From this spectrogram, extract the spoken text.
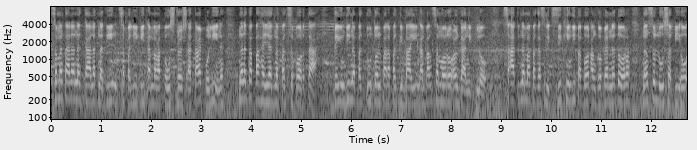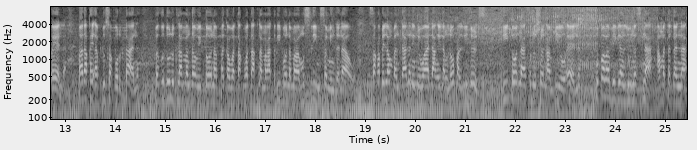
Samantala nagkalat na din sa paligid ang mga posters at tarpaulin na nagpapahayag ng pagsuporta, gayon din ang pagtutol para pagtibayin ang Bangsamoro Organic Law. Sa atin naman pagkasaliksik, hindi pabor ang gobernador ng Sulu sa BOL. Para kay Abdul Sakurtan, magudulot lamang daw ito ng pagkawatak-watak ng mga tribo ng mga Muslim sa Mindanao. Sa kabilang banda naniniwala ang ilang local leaders dito na solusyon ang BOL upang mabigyang lunas na ang matagal na,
